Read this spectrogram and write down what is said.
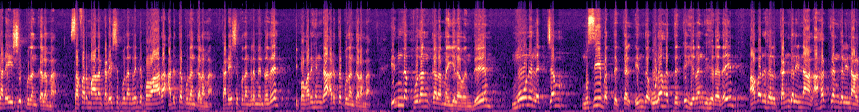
கடைசி புதன்கிழமை. சஃபர் மாதம் கடைசி புதன்கிழமை இப்போ வார அடுத்த புதன்கிழமை. கடைசி புதன்கிழமை என்றது இப்போ வருகின்ற அடுத்த புதன்கிழமை. இந்த புதன்கிழமையில வந்து மூணு லட்சம் முசீபத்துக்கள் இந்த உலகத்துக்கு இறங்குகிறதை அவர்கள் கண்களினால் அகக்கண்களினால்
